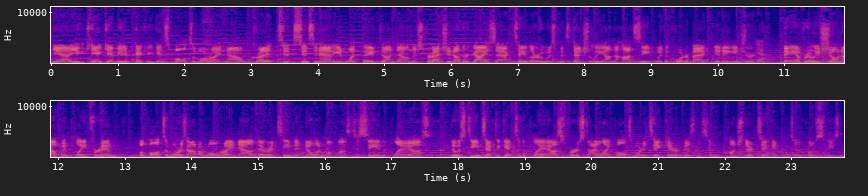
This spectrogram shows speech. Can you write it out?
Yeah, you can't get me to pick against Baltimore right now. Credit to Cincinnati and what they've done down the stretch. Another guy, Zac Taylor, who was potentially on the hot seat with the quarterback getting injured. Yeah. They have really shown up and played for him. But Baltimore is on a roll right now. They're a team that no one wants to see in the playoffs. Those teams have to get to the playoffs first. I like Baltimore to take care of business and punch their ticket to the postseason.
